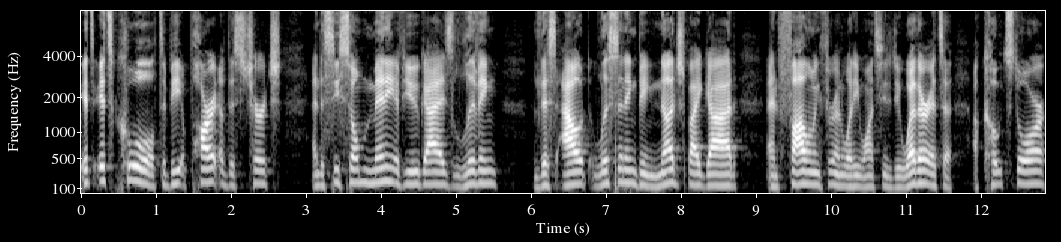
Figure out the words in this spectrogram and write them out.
It's, it's cool to be a part of this church and to see so many of you guys living this out, listening, being nudged by God, and following through in what He wants you to do. Whether it's a, a coat store,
